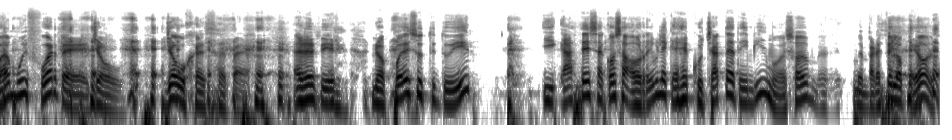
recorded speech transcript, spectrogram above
va muy fuerte, Joe. Joe Es decir, nos puede sustituir y hace esa cosa horrible que es escucharte a ti mismo. Eso me parece lo peor.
